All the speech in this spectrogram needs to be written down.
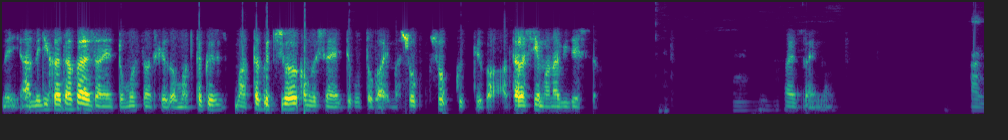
アメアメリカだからじゃねって思ってたんですけど、全く、全く違うかもしれないってことが今、ショック、ショックっていうか、新しい学びでした。うんありがとうございます。はい。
